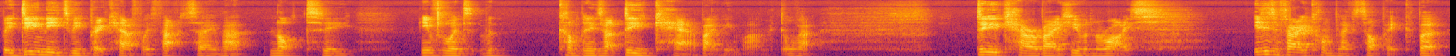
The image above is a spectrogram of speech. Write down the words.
But you do need to be pretty careful with that so that not to influence the companies that do care about the environment or that do care about human rights. It is a very complex topic, but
